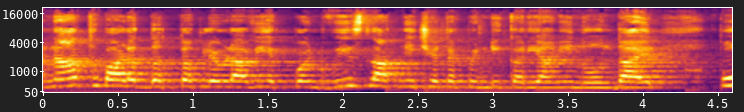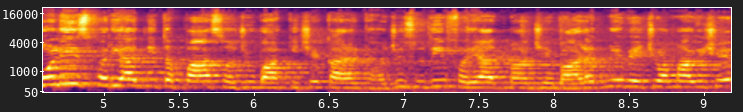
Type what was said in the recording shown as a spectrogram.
અનાથ બાળક દત્તક લેવડાવી એક પોઈન્ટ વીસ લાખની છેતરપિંડી કર્યાની નોંધાયેલ. પોલીસ ફરિયાદની તપાસ હજુ બાકી છે કારણ કે હજુ સુધી ફરિયાદમાં જે બાળકને વેચવામાં આવી છે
